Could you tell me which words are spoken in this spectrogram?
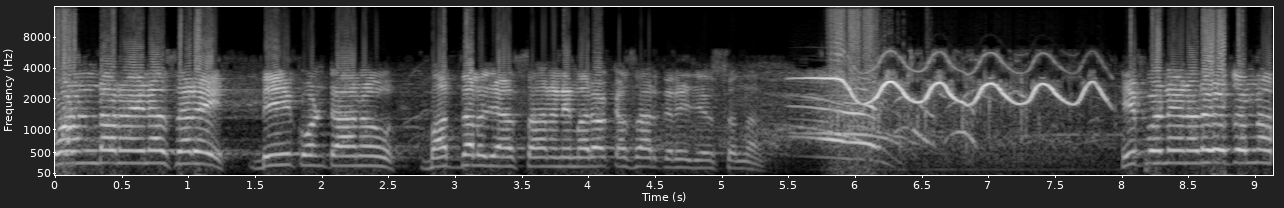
కొండనైనా సరే ఢీకొంటాను బద్దలు చేస్తానని మరొక్కసారి తెలియజేస్తున్నాను. ఇప్పుడు నేను అడుగుతున్నా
